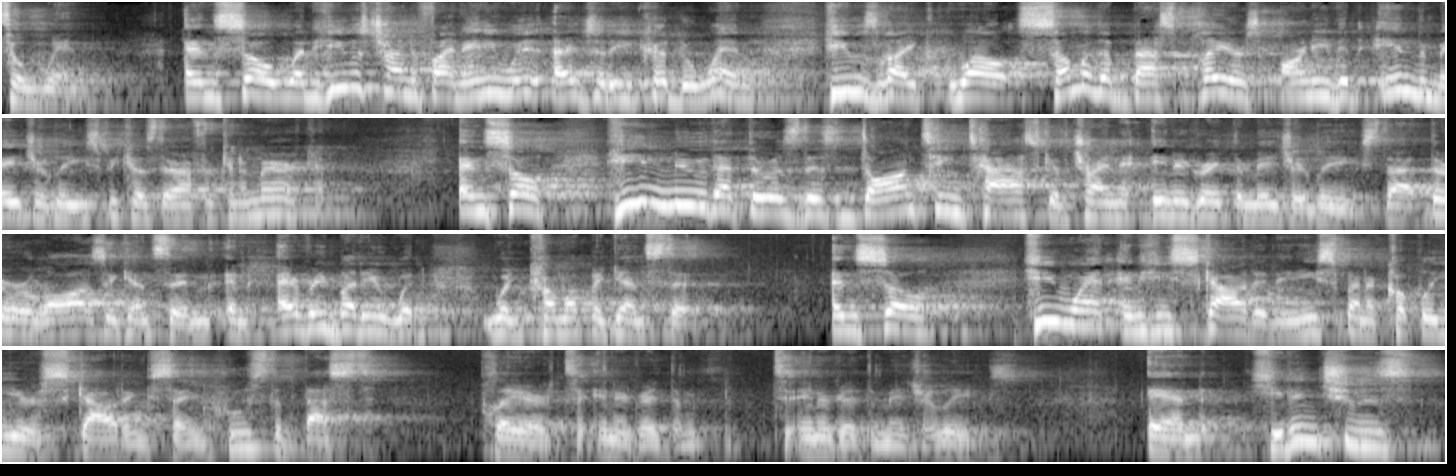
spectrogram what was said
to win. And so when he was trying to find any edge that he could to win, he was like, well, some of the best players aren't even in the major leagues because they're African American. And so he knew that there was this daunting task of trying to integrate the major leagues, that there were laws against it, and, and everybody would, would come up against it. And so he went and he scouted and he spent a couple years scouting, saying, who's the best player to integrate the, to integrate the major leagues? And he didn't choose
